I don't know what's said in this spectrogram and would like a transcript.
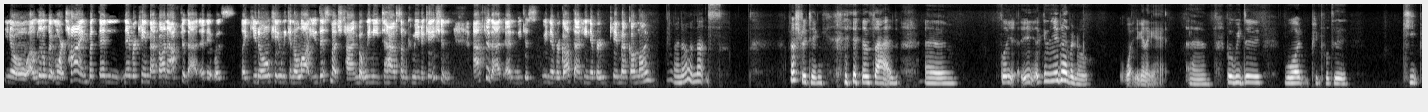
you know, a little bit more time, but then never came back on after that. And it was like, you know, okay, we can allot you this much time, but we need to have some communication after that. And we just, we never got that. He never came back online. I know, and that's frustrating and sad. Um, so you, you, you never know what you're gonna get. Um, but we do want people to keep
